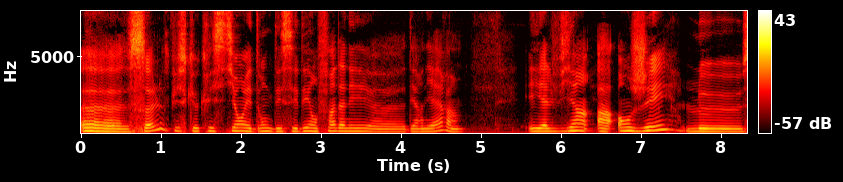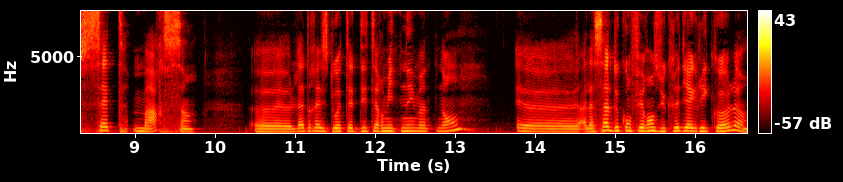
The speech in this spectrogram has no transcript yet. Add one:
Euh, seule, puisque Christian est donc décédé en fin d'année euh, dernière. Et elle vient à Angers le 7 mars. Euh, l'adresse doit être déterminée maintenant. à la salle de conférence du Crédit Agricole,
